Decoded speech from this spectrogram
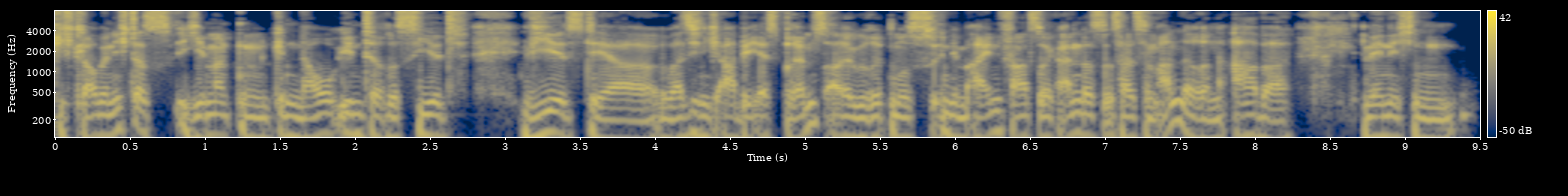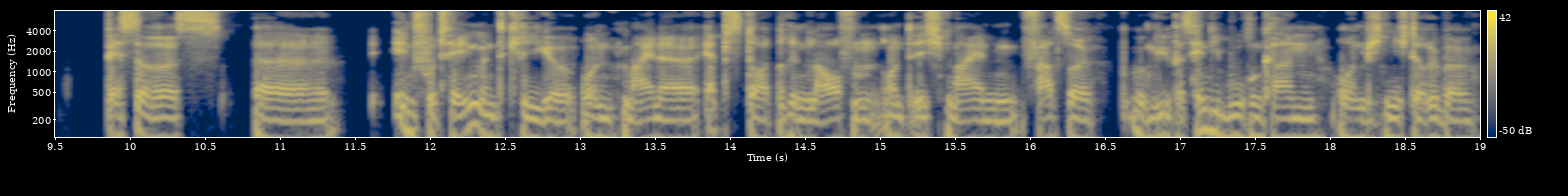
ich glaube nicht, dass jemanden genau interessiert, wie jetzt der, weiß ich nicht, ABS-Bremsalgorithmus in dem einen Fahrzeug anders ist als im anderen. Aber wenn ich ein besseres äh, Infotainment kriege und meine Apps dort drin laufen und ich mein Fahrzeug irgendwie übers Handy buchen kann und mich nicht darüber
